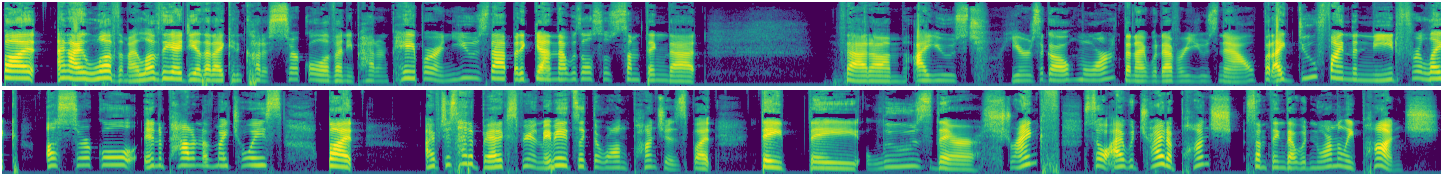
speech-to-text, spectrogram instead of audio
but and I love them. I love the idea that I can cut a circle of any pattern paper and use that, but again, that was also something that that um I used years ago more than I would ever use now, but I do find the need for like a circle in a pattern of my choice, but I've just had a bad experience. Maybe it's like the wrong punches, but they they lose their strength. So I would try to punch something that would normally punch.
